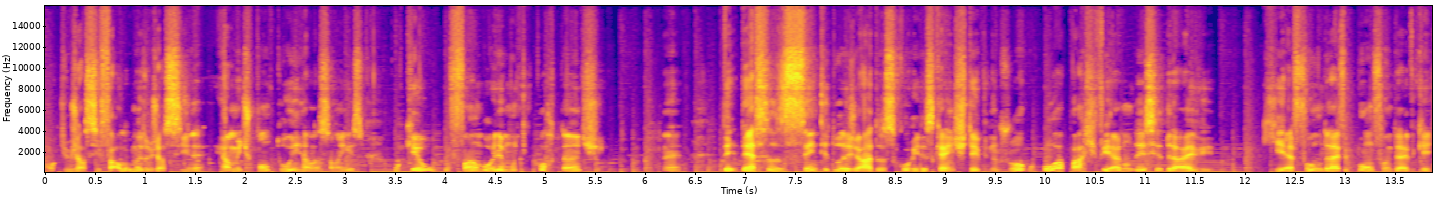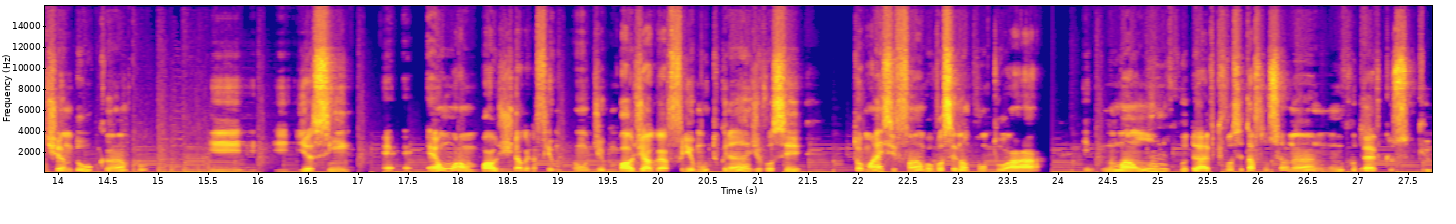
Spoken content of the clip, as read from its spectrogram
ao que o Jaci falou, mas o Jaci né, realmente pontua em relação a isso, porque o, o fumble ele é muito importante. Né? De, dessas 102 jardas corridas que a gente teve no jogo, boa parte vieram desse drive, que é, foi um drive bom, foi um drive que a gente andou o campo, e, e, e assim, é, é, é um balde de fria, um, um balde de fria muito grande você tomar esse fumble, você não pontuar numa único drive que você está funcionando, um único drive que, o, que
